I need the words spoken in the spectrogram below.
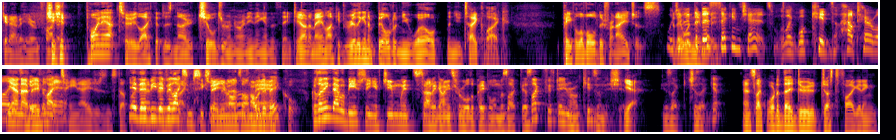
get out of here and find. She it. should point out too, like that there's no children or anything in the thing. Do you know what I mean? Like if you're really going to build a new world, then you take like people of all different ages. Would they you know? wouldn't But there's be- second chance. Like what kids? How terrible? Are yeah, these no, but even like they're- teenagers and stuff. Yeah, like there'd that. be there'd be There's, like some sixteen year olds oh, on Oh, there. would there be? Cool. Because I think that would be interesting if Jim went started going through all the people and was like, "There's like fifteen year old kids on this ship." Yeah, he's like, she's like, "Yep." and it's like, what did they do to justify getting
